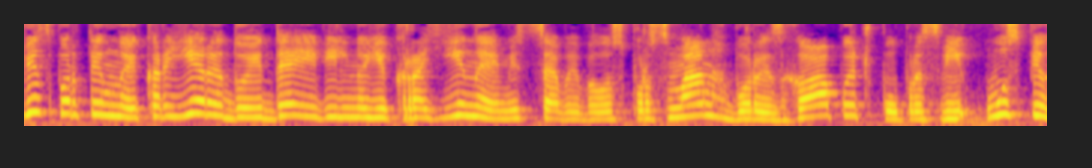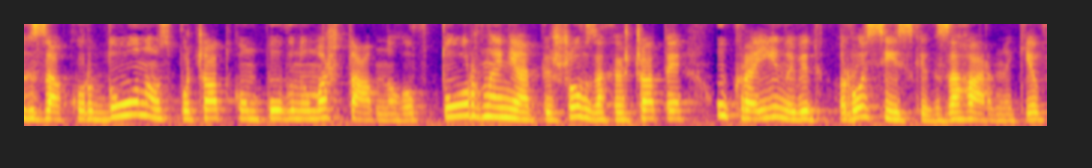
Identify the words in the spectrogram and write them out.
Від спортивної кар'єри до ідеї вільної країни місцевий велоспортсмен Борис Гапич, попри свій успіх за кордоном, з початком повномасштабного вторгнення пішов захищати Україну від російських загарбників.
